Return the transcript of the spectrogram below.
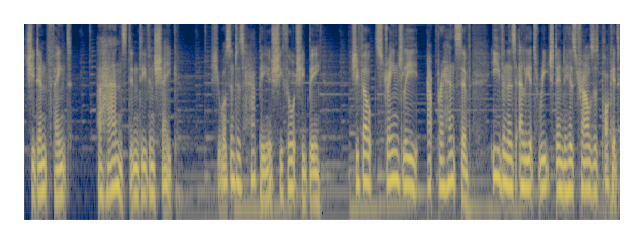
She didn't faint. Her hands didn't even shake. She wasn't as happy as she thought she'd be. She felt strangely apprehensive, even as Elliot reached into his trousers pocket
